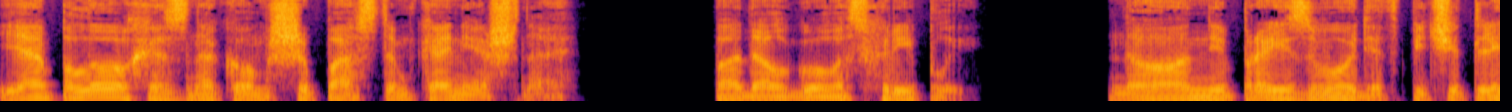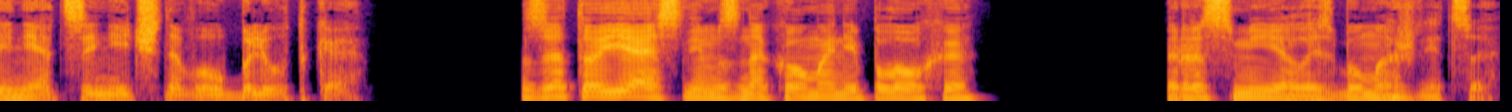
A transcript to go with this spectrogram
«Я плохо знаком с шипастым, конечно», — подал голос хриплый. «Но он не производит впечатления циничного ублюдка». «Зато я с ним знакома неплохо», — рассмеялась бумажница.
